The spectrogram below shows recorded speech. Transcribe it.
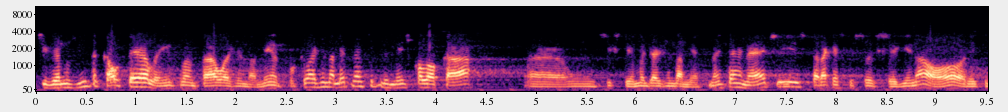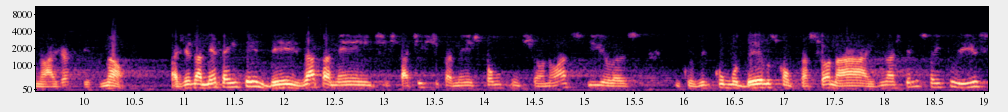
tivemos muita cautela em implantar o agendamento, porque o agendamento não é simplesmente colocar é, um sistema de agendamento na internet e esperar que as pessoas cheguem na hora e que não haja fila. Não. Agendamento é entender exatamente, estatisticamente, como funcionam as filas, inclusive com modelos computacionais. Nós temos feito isso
